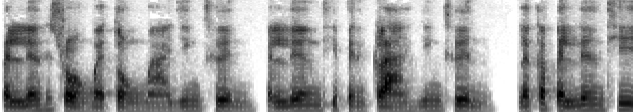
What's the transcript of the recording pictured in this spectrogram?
เป็นเรื่องที่ตรงไปตรงมายิ่งขึ้น เป็นเรื่องที่เป็นกลางยิ่งขึ้น แล้วก็เป็นเรื่องที่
